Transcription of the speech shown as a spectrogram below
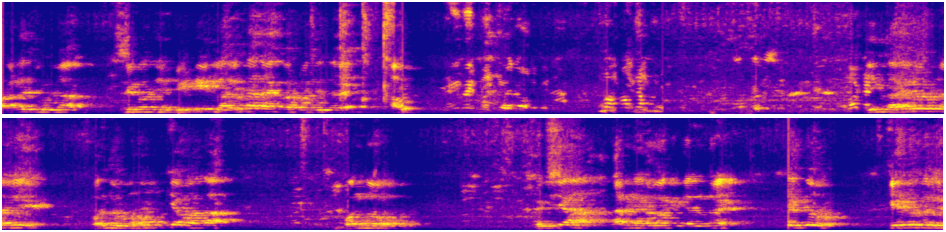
ಕಾಲೇಜ್ ಉಳ್ಳ ಶ್ರೀಮತಿ ಬಿ ಟಿ ಲಲಿತಾ ನಾಯಕ್ ಅವರು ಬಂದಿದ್ದಾರೆ ಅವರು ಈ ತಲೆನೂರಿನಲ್ಲಿ ಒಂದು ಬಹುಮುಖ್ಯವಾದ ಒಂದು ವಿಷಯ ನನಗೆ ನೆರವಾಗಿದೆ ಅಂದ್ರೆ ಇದು ಕೇಂದ್ರದಲ್ಲಿ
